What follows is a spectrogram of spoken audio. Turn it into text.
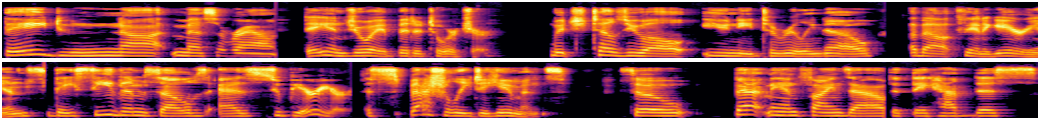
They do not mess around. They enjoy a bit of torture, which tells you all you need to really know about Thanagarians. They see themselves as superior, especially to humans. So Batman finds out that they have this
